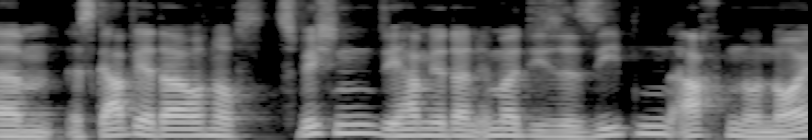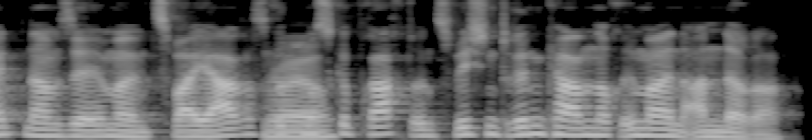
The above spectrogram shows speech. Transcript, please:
Ähm, es gab ja da auch noch zwischen, die haben ja dann immer diese siebten, achten und neunten, haben sie ja immer im Zwei-Jahres-Rhythmus ja, ja. gebracht und zwischendrin kam noch immer ein anderer.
